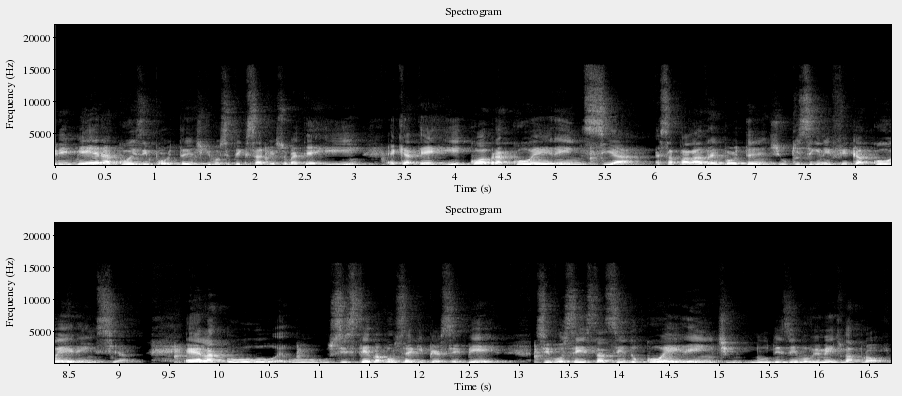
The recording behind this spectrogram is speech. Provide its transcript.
Primeira coisa importante que você tem que saber sobre a TRI é que a TRI cobra coerência. Essa palavra é importante. O que significa coerência? Ela, o, o sistema consegue perceber se você está sendo coerente no desenvolvimento da prova.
